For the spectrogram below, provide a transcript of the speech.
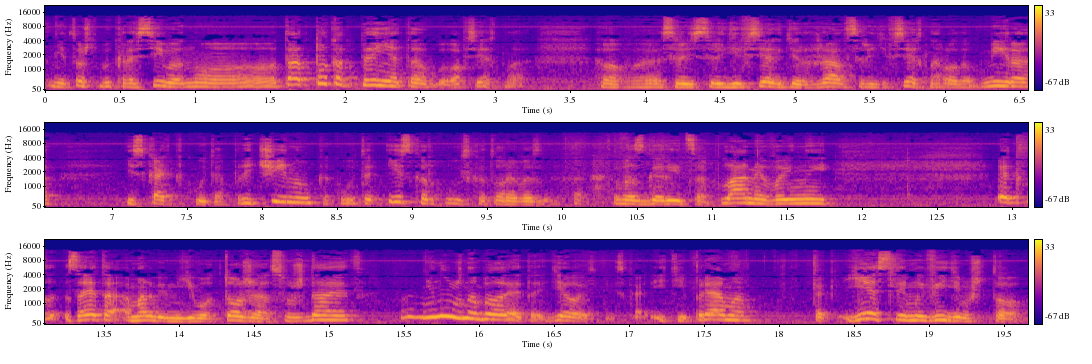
Не то чтобы красиво, но то, то как принято во всех, среди, среди всех держав, среди всех народов мира, искать какую-то причину, какую-то искорку, из которой воз, возгорится пламя войны. Это, за это Амальбим его тоже осуждает. Не нужно было это делать, искать, идти прямо. Так если мы видим, что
